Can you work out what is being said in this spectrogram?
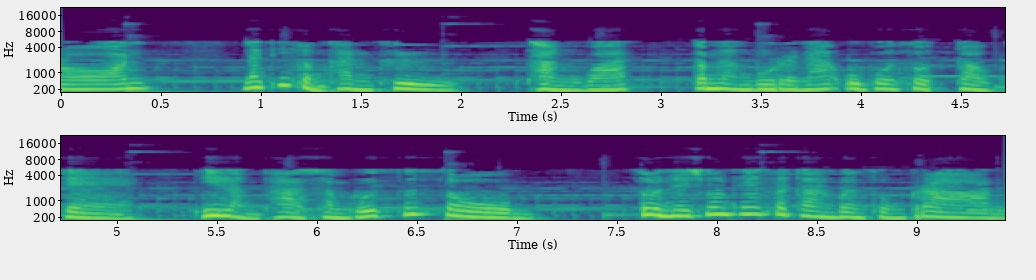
ร้อน และที่สำคัญคือ ทางวัด กำลังบูรณะอุโบสถเก่าแก่ที่หลังคาชำรุดทรุดโทรม ส่วนในช่วงเทศกาลวันสงกรานต์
